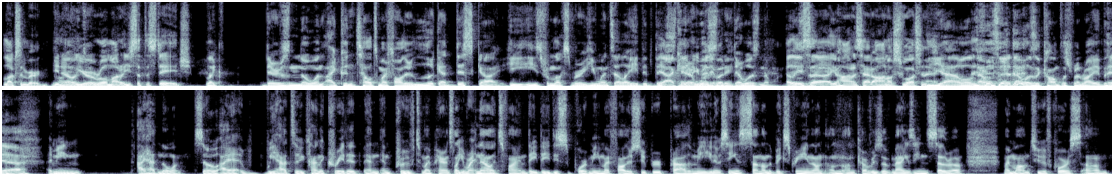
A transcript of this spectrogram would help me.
Luxembourg. You know, yeah, you're a role model. You set the stage. like there's no one I couldn't tell to my father, look at this guy. He he's from Luxembourg. He went to LA. He did this. Yeah, I can't there think of was, anybody. There was no one. At There least no uh, Johannes had Arnold Schwarzenegger. Yeah, well, that was a, that was accomplishment, right? Yeah. I mean, I had no one, so I we had to kind of create it and, and prove to my parents. Like right now, it's fine. They they do support me. My father's super proud of me. You know, seeing his son on the big screen on on, on covers of magazines, etc. My mom too, of course. Um,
